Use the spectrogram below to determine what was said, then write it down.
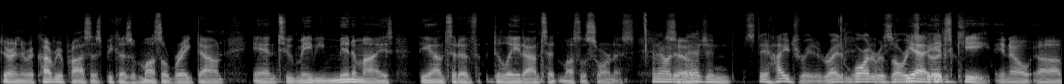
during the recovery process because of muscle breakdown and to maybe minimize the onset of delayed onset muscle soreness. And I would so, imagine stay hydrated, right? Water is always yeah, good. it's key. You know, uh,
